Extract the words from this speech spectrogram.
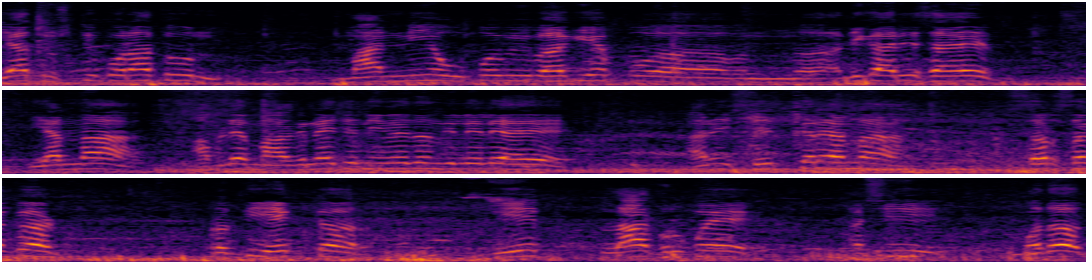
या दृष्टिकोनातून माननीय उपविभागीय प- अधिकारी साहेब यांना आपल्या मागण्याचे निवेदन दिलेले आहे. आणि शेतकऱ्यांना सरसकट प्रति हेक्टर एक लाख रुपये अशी मदत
